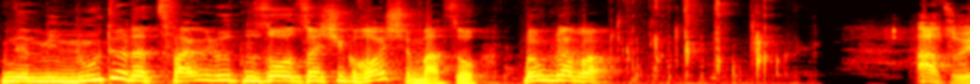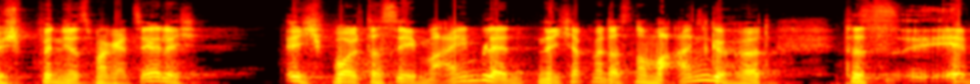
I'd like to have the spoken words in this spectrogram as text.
eine Minute oder zwei Minuten so solche Geräusche macht. So. Also ich bin jetzt mal ganz ehrlich. Ich wollte das eben einblenden. Ich habe mir das nochmal angehört. Das, äh,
